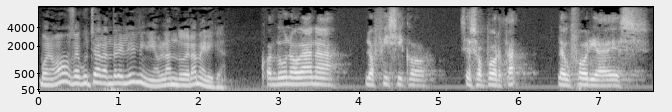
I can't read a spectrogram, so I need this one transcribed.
Bueno, vamos a escuchar a Andrés Lilini hablando del América. Cuando uno gana, lo físico se soporta. La euforia es,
